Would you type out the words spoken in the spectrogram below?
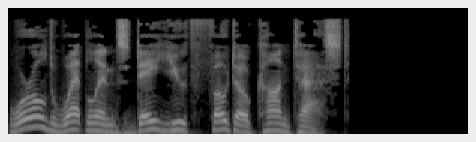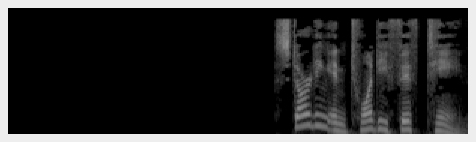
World Wetlands Day Youth Photo Contest Starting in 2015,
